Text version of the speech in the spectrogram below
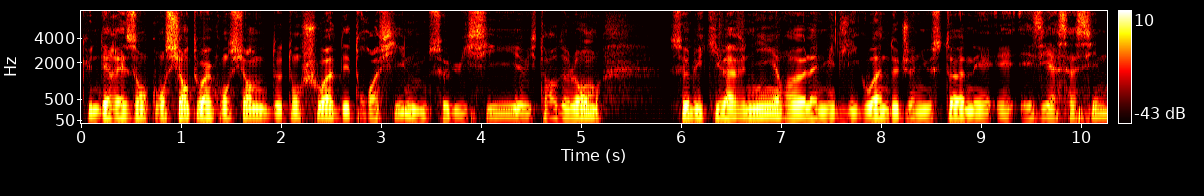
qu'une des raisons conscientes ou inconscientes de ton choix des trois films, celui-ci, Histoire de l'ombre, celui qui va venir, La nuit de l'iguane de John Huston et, et, Assassin,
